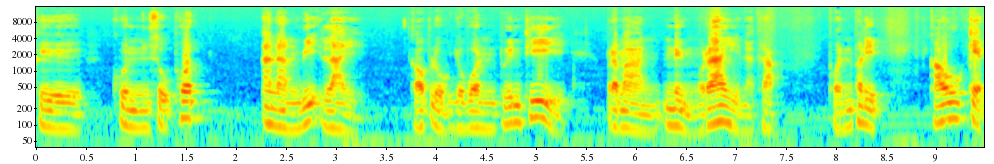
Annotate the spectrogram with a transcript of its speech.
คือคุณสุพจน์อนันต์วิไลเขาปลูกอยู่บนพื้นที่ประมาณหนึ่งไร่นะครับ ผลผลิตเขาเก็บ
